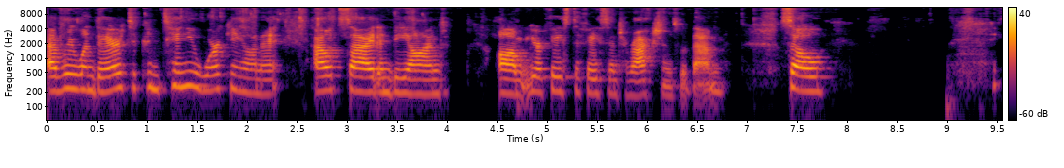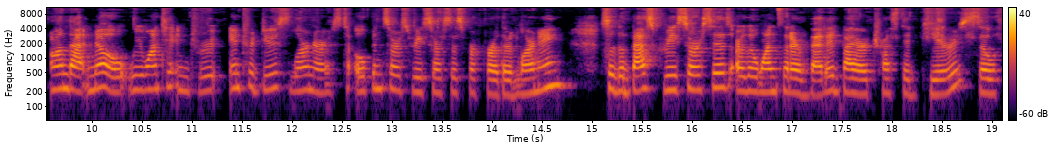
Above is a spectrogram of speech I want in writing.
everyone there to continue working on it outside and beyond um, your face-to-face -face interactions with them. So on that note, we want to introduce learners to open source resources for furthered learning. So the best resources are the ones that are vetted by our trusted peers. So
